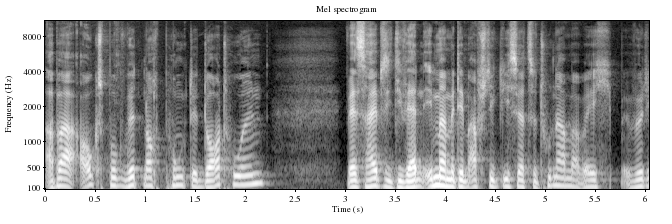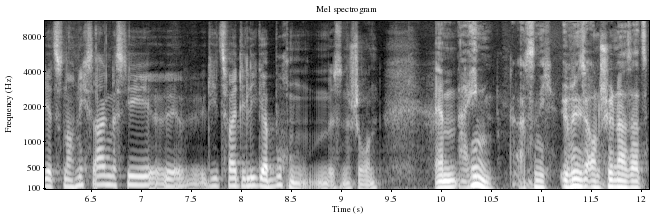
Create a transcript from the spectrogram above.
aber Augsburg wird noch Punkte dort holen. Weshalb sie, die werden immer mit dem Abstieg dieses Jahr zu tun haben, aber ich würde jetzt noch nicht sagen, dass die äh, die zweite Liga buchen müssen schon. Ähm, Nein, also nicht. Übrigens auch ein schöner Satz.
